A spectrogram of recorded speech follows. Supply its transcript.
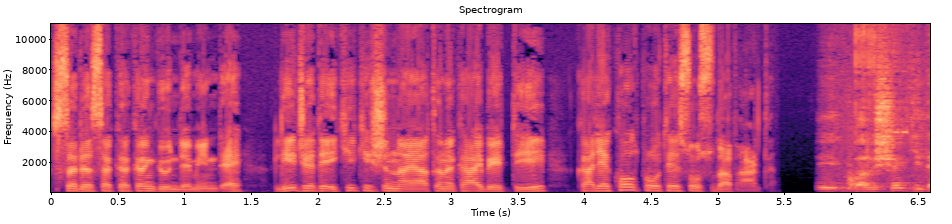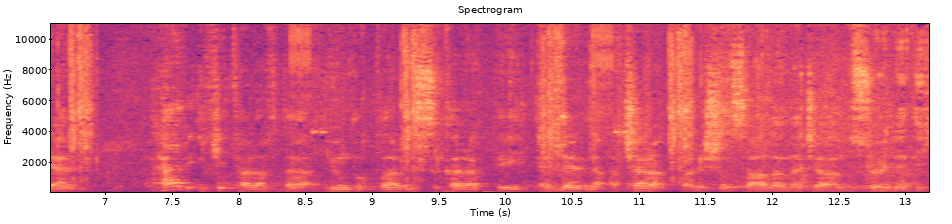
Sarı Sakak'ın gündeminde Lice'de iki kişinin hayatını kaybettiği kalekol protestosu da vardı. Barışa giden her iki tarafta yumruklarını sıkarak değil ellerini açarak barışın sağlanacağını söyledik.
